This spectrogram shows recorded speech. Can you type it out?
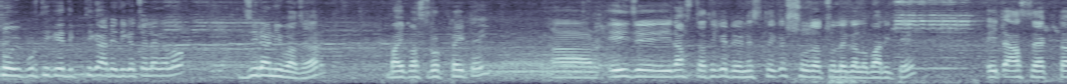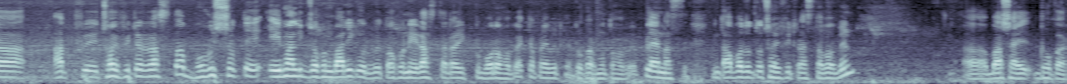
সইপুর থেকে এদিক থেকে আর এদিকে চলে গেল জিরানি বাজার। বাইপাস রোডটা এটাই। আর এই যে এই রাস্তা থেকে ড্রেনেজ থেকে সোজা চলে গেল বাড়িতে, এটা আছে একটা আট ছয় ফিটের রাস্তা। ভবিষ্যতে এই মালিক যখন বাড়ি করবে, তখন এই রাস্তাটা একটু বড় হবে, একটা প্রাইভেট কার ঢোকার মতো হবে প্ল্যান আছে। কিন্তু আপাতত ছয় ফিট রাস্তা পাবেন বাসায় ঢোকার।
